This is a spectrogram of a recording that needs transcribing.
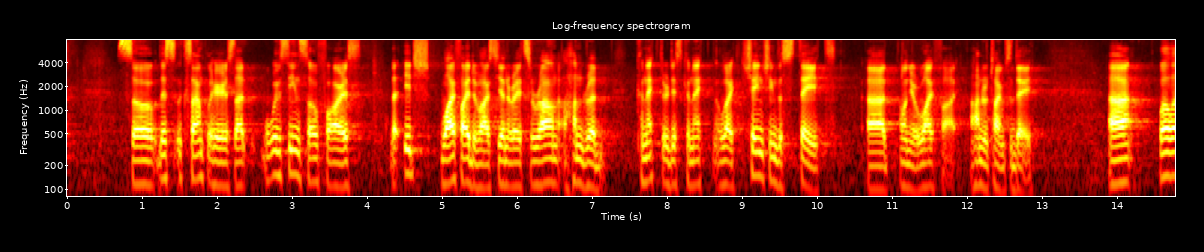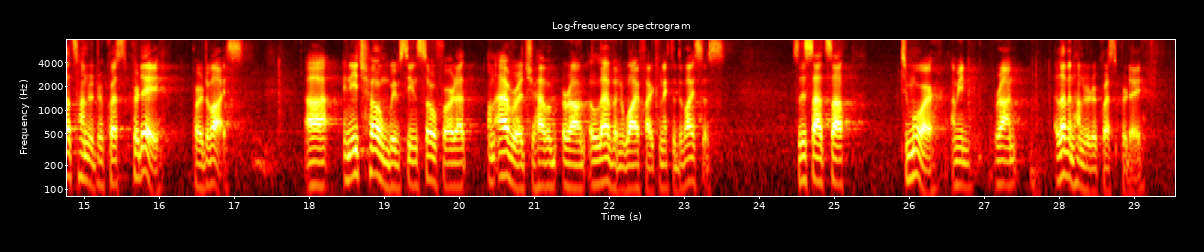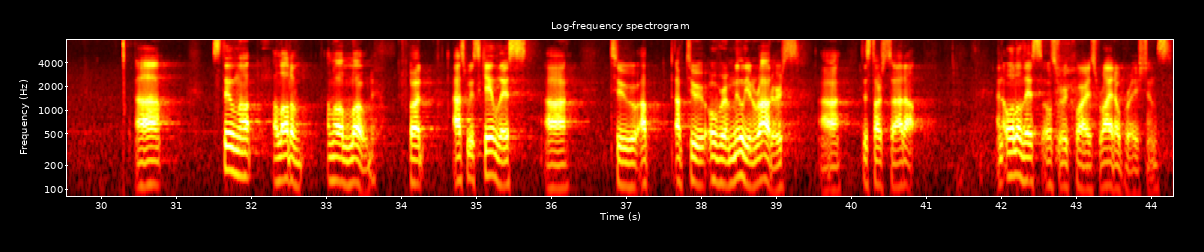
So this example here is that what we've seen so far is that each Wi-Fi device generates around 100 connect or disconnect, like changing the state uh, on your Wi-Fi 100 times a day. Uh, well, that's 100 requests per day per device. Uh, in each home, we've seen so far that on average, you have around 11 Wi-Fi connected devices. So this adds up to more. I mean, around 1,100 requests per day. Uh, still not a lot of a lot of load, but as we scale this uh, to up, up to over a million routers, uh, this starts to add up. And all of this also requires write operations.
